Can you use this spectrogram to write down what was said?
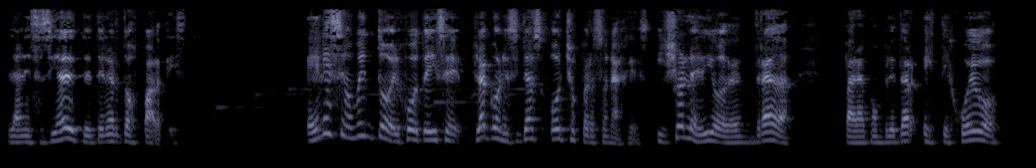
la necesidad de, tener dos parties. En ese momento el juego te dice, flaco, necesitas ocho personajes. Y yo les digo de entrada, para completar este juego,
